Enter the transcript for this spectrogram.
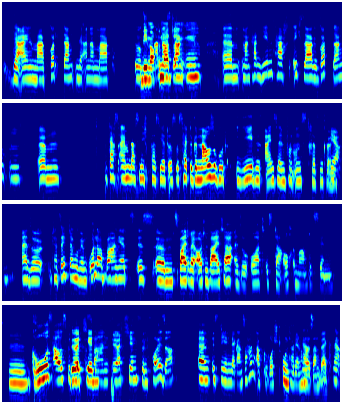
der eine mag Gott danken, der andere mag Wem auch immer anders danken. Ähm, man kann jeden Tag, ich sage Gott danken, ähm, dass einem das nicht passiert ist. Es hätte genauso gut jeden Einzelnen von uns treffen können. Ja, also tatsächlich da, wo wir im Urlaub waren jetzt, ist ähm, zwei, drei Orte weiter. Also Ort ist da auch immer ein bisschen Hm. groß ausgedrückt. Örtchen. Es waren Örtchen, fünf Häuser. Ähm, ist denen der ganze Hang abgerutscht unter den Ja. Häusern weg. Ja,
